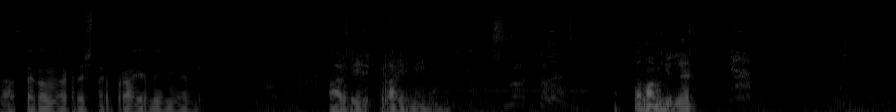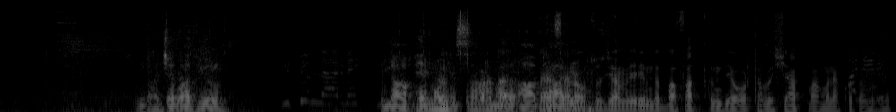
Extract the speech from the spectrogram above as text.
Rahatta kalın arkadaşlar. Briar main geldi. Harbi Briar Main ama. Tamam güzel. Şimdi acaba diyorum. Bu AP mi oynasam? AP ben sana abi. 30 can vereyim de buff attım diye ortalığı şey yapma amına kodum diyor.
